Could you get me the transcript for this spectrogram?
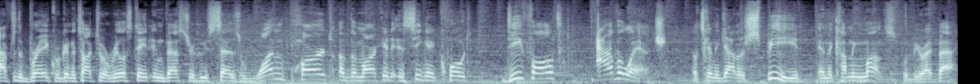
After the break, we're going to talk to a real estate investor who says one part of the market is seeing a quote default avalanche that's going to gather speed in the coming months. We'll be right back.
